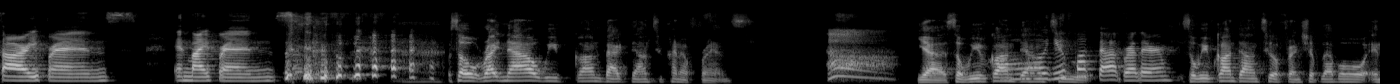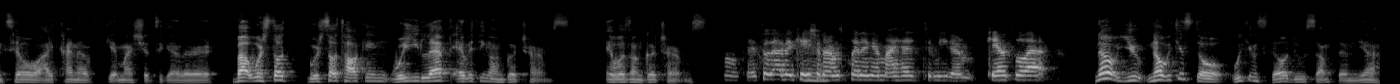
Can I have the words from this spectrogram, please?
Sorry, friends and my friends. So right now we've gone back down to kind of friends. Yeah, so we've gone oh, down you to fucked up, brother. so we've gone down to a friendship level until I kind of get my shit together. But we're still we're still talking. We left everything on good terms. It was on good terms. Okay, so that vacation Mm. I was planning in my head to meet him, cancel that. No, you no, we can still we can still do something. Yeah.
